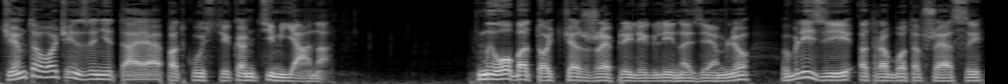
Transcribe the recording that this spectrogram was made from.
чем-то очень занятая под кустиком тимьяна. Мы оба тотчас же прилегли на землю, вблизи от работавшей осы.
